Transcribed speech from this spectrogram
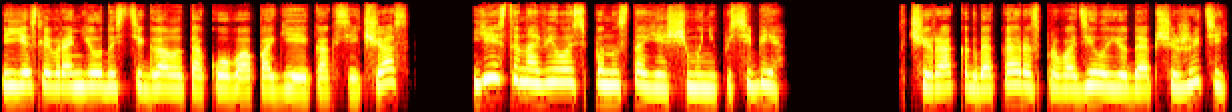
и если вранье достигало такого апогея, как сейчас, ей становилось по-настоящему не по себе. Вчера, когда Кайрос проводил ее до общежитий,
